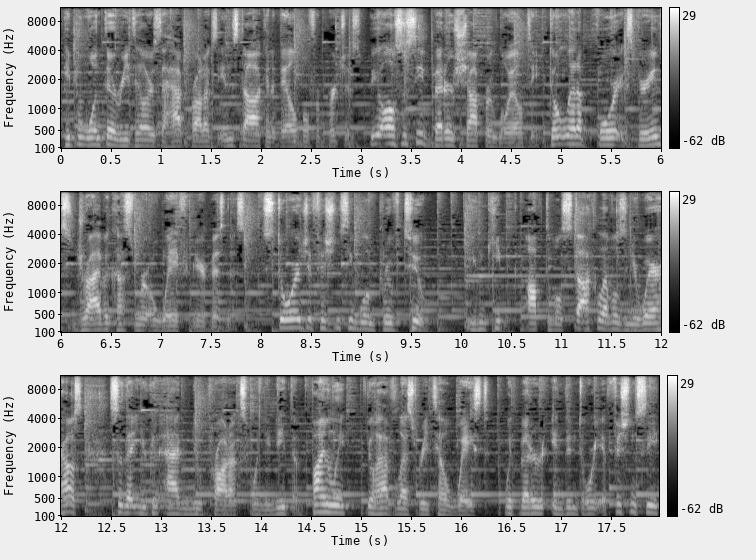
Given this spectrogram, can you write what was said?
People want their retailers to have products in stock and available for purchase. We also see better shopper loyalty. Don't let a poor experience drive a customer away from your business. Storage efficiency will improve too. You can keep optimal stock levels in your warehouse so that you can add new products when you need them. Finally, you'll have less retail waste. With better inventory efficiency,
